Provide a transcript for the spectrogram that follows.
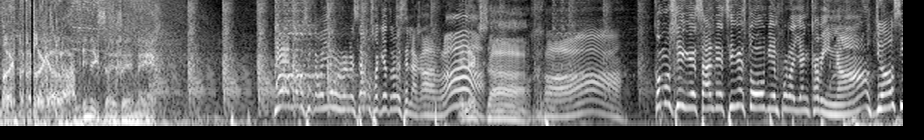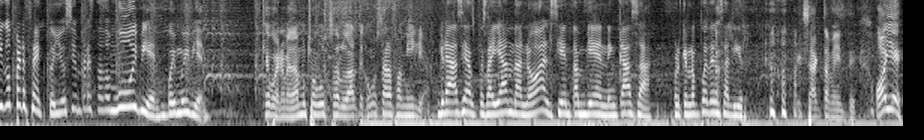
La garra en Exa FM. Bien, damas y caballeros, regresamos aquí a través de La Garra. Exa. Ajá. ¿Cómo sigues, Ale? ¿Sigues todo bien por allá en cabina? Yo sigo perfecto. Yo siempre he estado muy bien. Voy muy bien. Qué bueno, me da mucho gusto saludarte. ¿Cómo está la familia? Gracias. Pues ahí anda, ¿no? Al 100 también, en casa. Porque no pueden salir. Exactamente. Oye,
